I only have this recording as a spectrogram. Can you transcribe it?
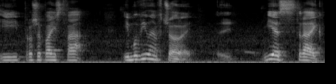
i proszę Państwa, i mówiłem wczoraj, jest strajk,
